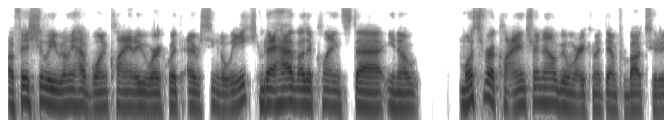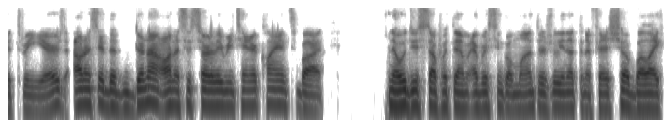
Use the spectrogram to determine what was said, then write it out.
officially we only have one client that we work with every single week but i have other clients that you know most of our clients right now we've been working with them for about two to three years i wouldn't say that they're not all necessarily retainer clients but you know, we'll do stuff with them every single month. There's really nothing official, but like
